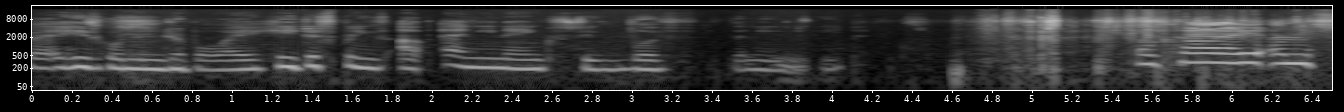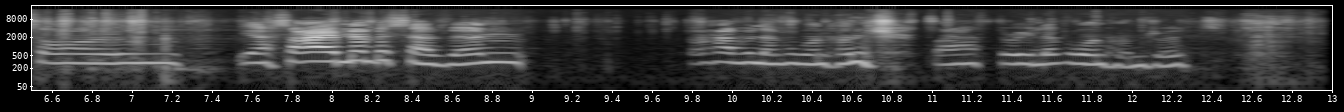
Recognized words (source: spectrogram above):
But he's called Ninja Boy. He just brings up any name because he loves the new e-books. Okay, and so, yes, I am number seven. I have a level 100. I have three level 100s.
